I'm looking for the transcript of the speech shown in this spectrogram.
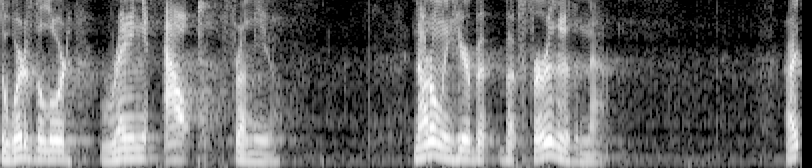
the word of the Lord rang out from you. Not only here, but, but further than that. Right?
